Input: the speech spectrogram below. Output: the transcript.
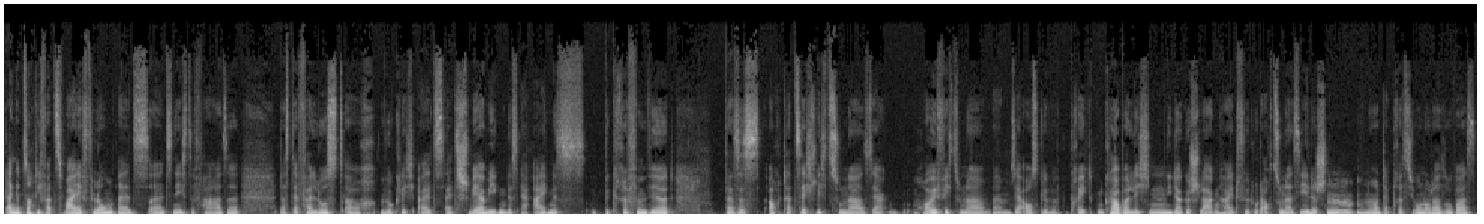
Dann gibt es noch die Verzweiflung als, als nächste Phase, dass der Verlust auch wirklich als, als schwerwiegendes Ereignis begriffen wird, dass es auch tatsächlich zu einer sehr häufig zu einer ähm, sehr ausgeprägten körperlichen Niedergeschlagenheit führt oder auch zu einer seelischen ne, Depression oder sowas.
